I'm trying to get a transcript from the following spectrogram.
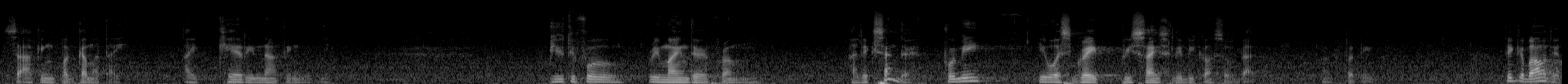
sa aking pagkamatay. I carry nothing with me. Beautiful reminder from Alexander. For me, he was great precisely because of that. Kapatid. Think about it.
